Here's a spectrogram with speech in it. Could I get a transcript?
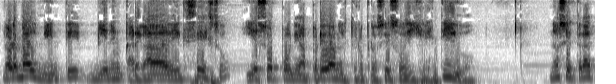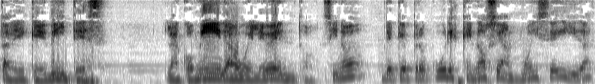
normalmente vienen cargadas de exceso y eso pone a prueba nuestro proceso digestivo. No se trata de que evites la comida o el evento, sino de que procures que no sean muy seguidas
